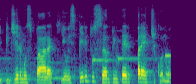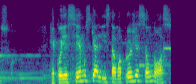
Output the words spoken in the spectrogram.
e pedirmos para que o Espírito Santo interprete conosco. Reconhecemos que ali está uma projeção nossa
